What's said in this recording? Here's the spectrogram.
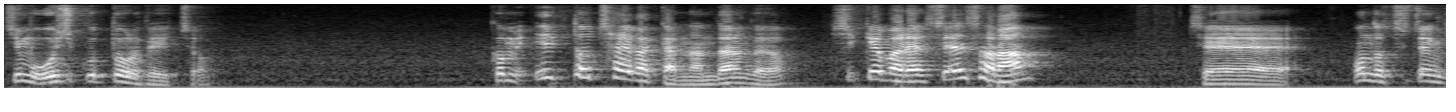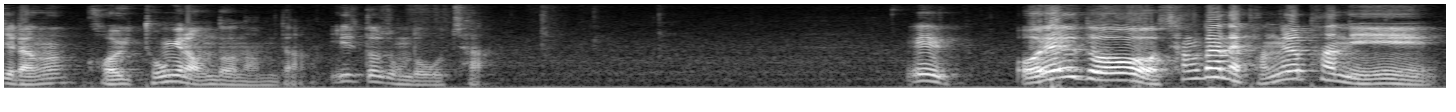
지금 59도로 되어있죠? 그럼 1도 차이밖에 안 난다는 거예요. 쉽게 말해 센서랑 제 온도 측정기랑은 거의 동일한 온도가 납니다. 1도 정도 오차. 어엘도 상단에 방열판이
